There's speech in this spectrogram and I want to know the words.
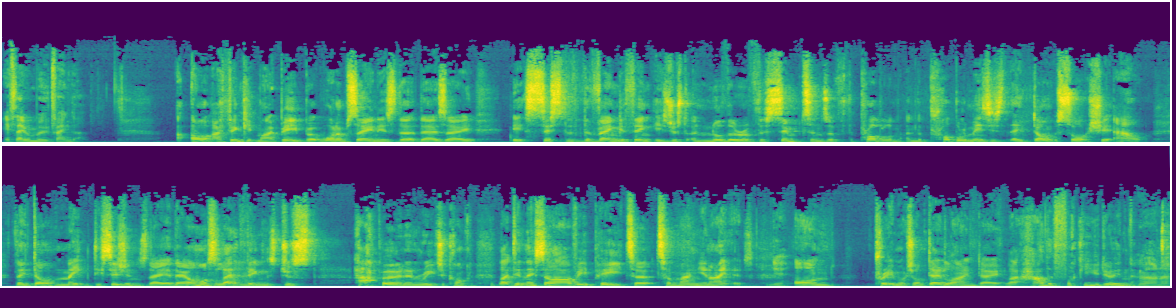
if they removed Wenger? Oh, I think it might be, but what I'm saying is that there's a it's just the Wenger thing is just another of the symptoms of the problem, and the problem is is they don't sort shit out. They don't make decisions. They they almost Mm. let things just happen and reach a conclusion. Like, didn't they sell RVP to to Man United Yeah. on pretty much on deadline day? Like, how the fuck are you doing that? No, no.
